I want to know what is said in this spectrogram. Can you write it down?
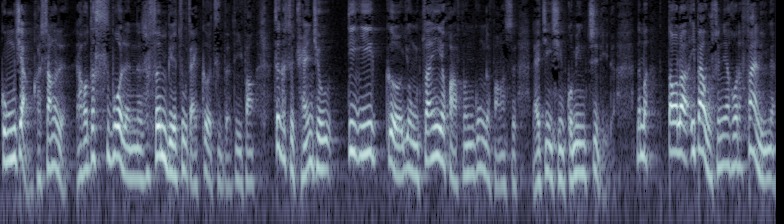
工匠和商人，然后这四拨人呢是分别住在各自的地方。这个是全球第一个用专业化分工的方式来进行国民治理的。那么到了一百五十年后的范蠡呢，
